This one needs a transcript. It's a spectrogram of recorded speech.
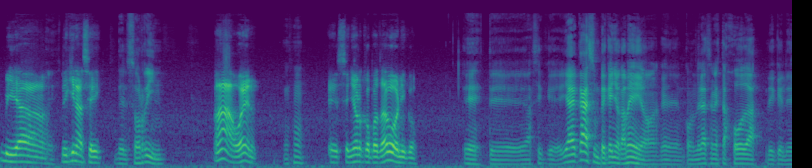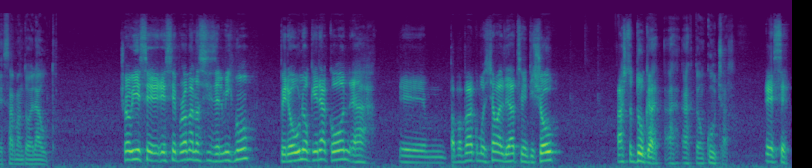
Mira, ¿de quién hace ahí? del Zorrín. Ah, bueno, el señor copatagónico. Este, así que. Y acá es un pequeño cameo, eh, cuando le hacen esta joda de que le desarman todo el auto. Yo vi ese, ese programa, no sé si es el mismo, pero uno que era con. ah, eh, pa, pa, pa, ¿cómo se llama el de That 70 Show? Ashton Tucker, A- a- Aston Kutcher. Ese.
